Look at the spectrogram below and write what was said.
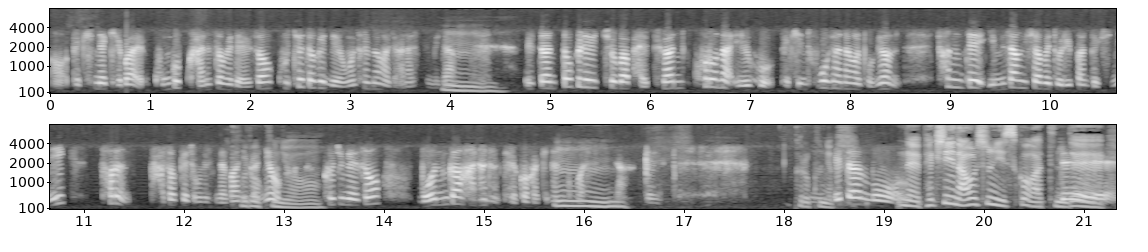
어, 백신의 개발, 공급 가능성에 대해서 구체적인 내용을 설명하지 않았습니다. 음. 일단 WHO가 발표한 코로나19 백신 후보 현황을 보면 현재 임상시험에 돌입한 백신이 35개 정도 된다고 하니까요. 그 중에서 뭔가 하나는 될 것 같긴 한것 음. 같습니다. 네. 그렇군요. 일단 뭐 네, 백신이 나올 수는 있을 것 같은데 네.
